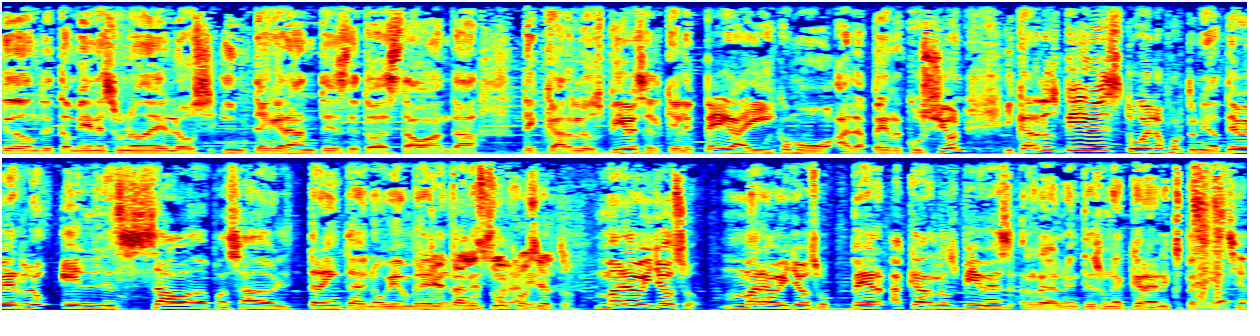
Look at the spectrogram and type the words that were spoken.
de donde también es uno de los integrantes de toda esta banda de Carlos Vives, el que le pega ahí como a la percusión. Y Carlos Vives tuve la oportunidad de verlo el sábado pasado, el 30 de noviembre. ¿Qué en tal estuvo el concierto? Maravilloso, maravilloso. Ver a Carlos Vives realmente es una gran experiencia.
